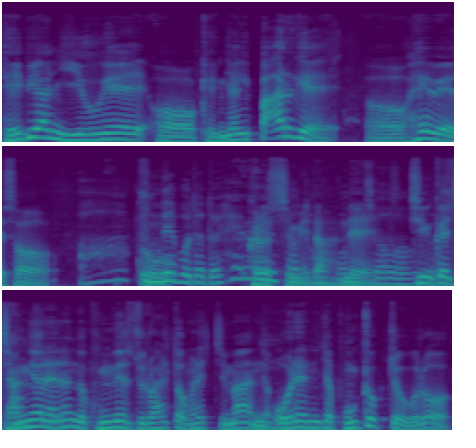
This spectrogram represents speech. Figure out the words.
데뷔한 이후에 어 굉장히 빠르게 어 해외에서 아, 또 국내보다도 해외에서 그렇습니다. 더 네. 먼저. 지금까지 작년에는 국내에서 주로 활동을 했지만 네. 올해는 이제 본격적으로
